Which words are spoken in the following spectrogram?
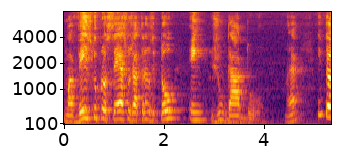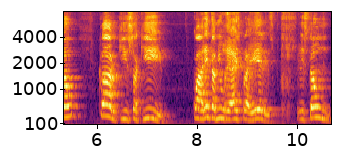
uma vez que o processo já transitou em julgado. Né? Então, claro que isso aqui 40 mil reais para eles. Eles estão,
